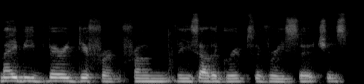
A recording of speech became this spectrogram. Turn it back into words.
may be very different from these other groups of researchers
